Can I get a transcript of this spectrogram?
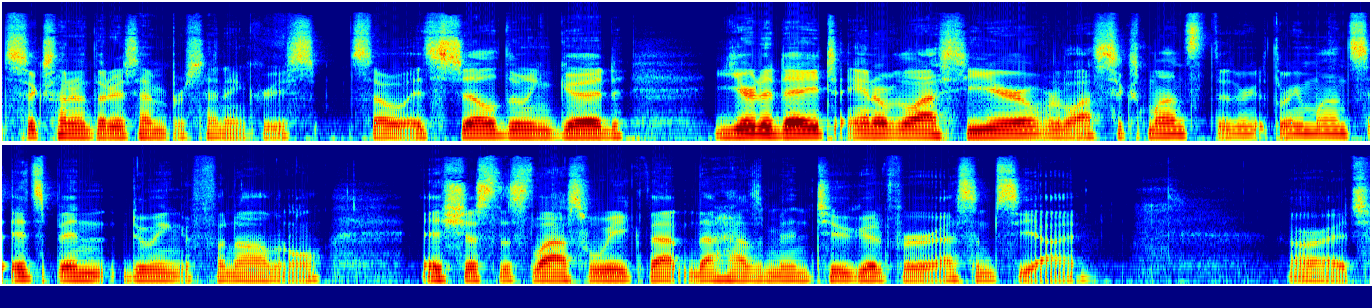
637% increase. So it's still doing good year to date. And over the last year, over the last six months, three, three months, it's been doing phenomenal. It's just this last week that, that hasn't been too good for SMCI. All right.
